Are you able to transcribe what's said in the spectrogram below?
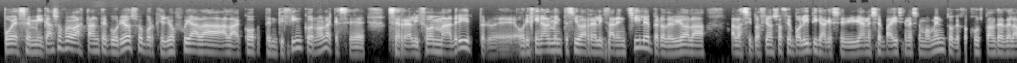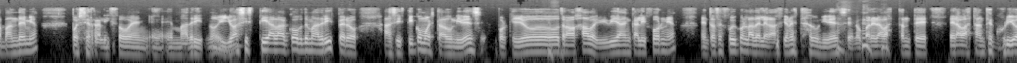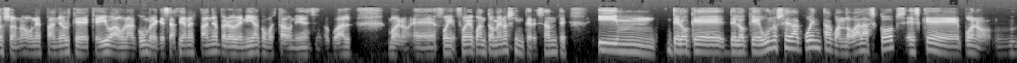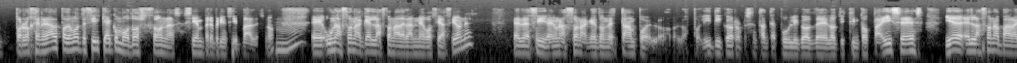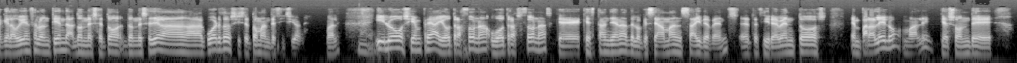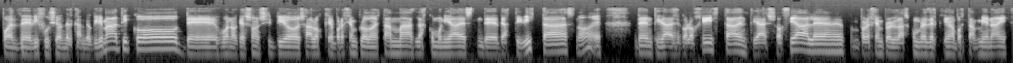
Pues en mi caso fue bastante curioso porque yo fui a la, COP25, ¿no? la que se, realizó en Madrid, pero eh, originalmente se iba a realizar en Chile, pero debido a la, situación sociopolítica que se vivía en ese país en ese momento, que fue justo antes de la pandemia, pues se realizó en, Madrid. ¿no? Y yo asistí a la COP de Madrid, pero asistí como estadounidense, porque yo trabajaba y vivía en California, entonces fui con la delegación estadounidense, lo cual era bastante, era bastante curioso, ¿no? un español que, que iba a una cumbre que se hacía en España pero venía como estadounidense, lo cual, bueno, eh, fue, fue cuanto menos interesante. Y mm, de lo, que, de lo que uno se da cuenta cuando va a las COPs es que, bueno, por lo general podemos decir que hay como dos zonas siempre principales, ¿no? Eh, una zona que es la zona de las negociaciones, es decir, hay una zona que es donde están pues, los, políticos, representantes públicos de los distintos países, y es, la zona, para que la audiencia lo entienda, donde se, donde se llegan a acuerdos y se toman decisiones. Y luego siempre hay otra zona u otras zonas que, están llenas de lo que se llaman side events, es decir, eventos en paralelo, ¿vale? Que son de, pues, de difusión del cambio climático, de, bueno, que son sitios a los que, por ejemplo, donde están más las comunidades de, activistas, ¿no? Eh, de entidades ecologistas, entidades sociales, por ejemplo, en las cumbres del clima, pues también hay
